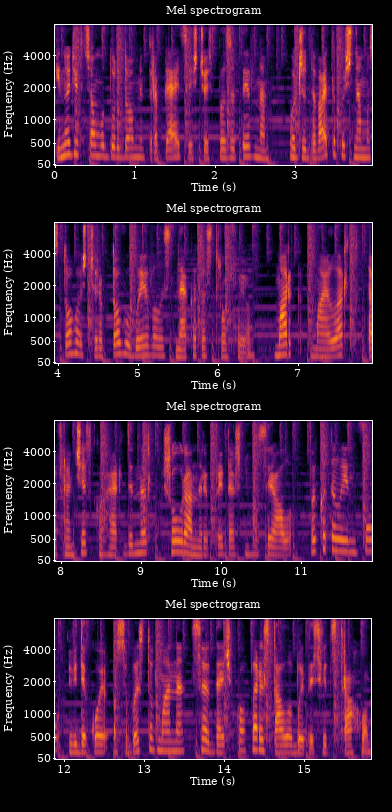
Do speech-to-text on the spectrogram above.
Іноді в цьому дурдомі трапляється щось позитивне. Отже, давайте почнемо з того, що раптово виявилось не катастрофою. Марк Майлард та Франческо Гердинер, шоуранери прийдешнього серіалу, викотили інфу, від якої особисто в мене сердечко перестало битись від страху.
